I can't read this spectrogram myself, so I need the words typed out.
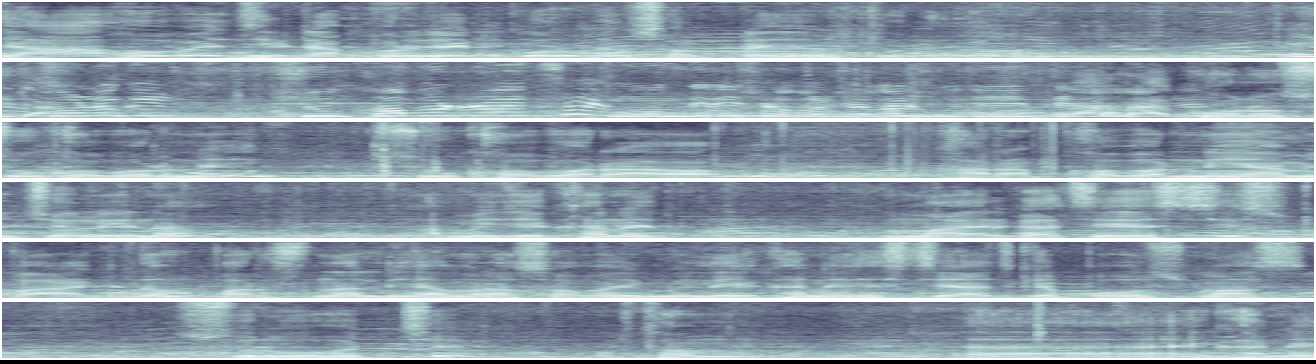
যা হবে যেটা প্রজেক্ট করবেন সবটাই আমি করে দেবো। কোনো কি সুখবর রয়েছে? মন্দিরে সকাল সকাল পুজো দিতে না না কোনো সুখবর নেই। সুখবর আর খারাপ খবর নিয়ে আমি চলি না। আমি যেখানে মায়ের কাছে এসেছি একদম পার্সোনালি আমরা সবাই মিলে এখানে এসেছি। আজকে পৌষ মাস শুরু হচ্ছে। প্রথম এখানে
